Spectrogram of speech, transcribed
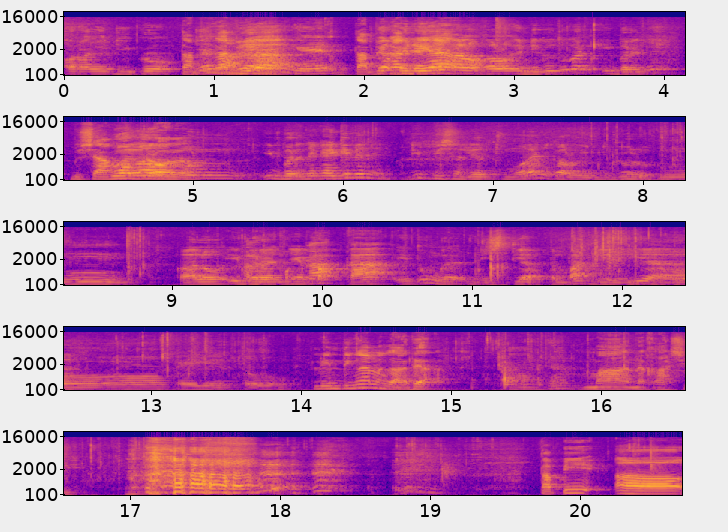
orang indigo Tapi Dia kan dia pengen. tapi kan dia kalau kalau indigo tuh kan ibaratnya Bisa ngobrol. walaupun ibaratnya kayak gini nih dia bisa lihat semuanya kalau indigo loh hmm. Kalau ibaratnya peka. peka, itu enggak di setiap tempat dia lihat oh kayak gitu lintingan nggak ada. ada Mana kasih? tapi eh,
